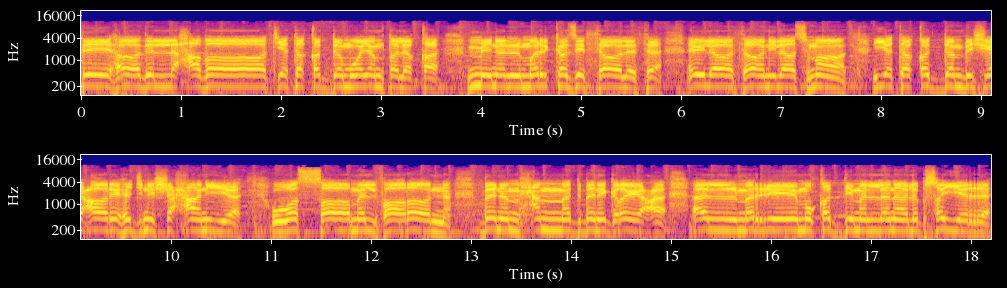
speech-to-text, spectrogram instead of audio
في هذه اللحظات يتقدم وينطلق من المركز الثالث إلى ثاني الأسماء. يتقدم بشعار هجن الشحانية والصام الفاران بن محمد بن قريع المري مقدما لنا البصير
